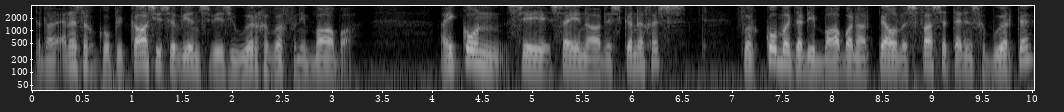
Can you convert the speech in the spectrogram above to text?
dat daar ernstige komplikasies sou wees wees die hoër gewig van die baba. Hy kon sê sy en haar deskundiges voorkom dat die baba na haar pelvis vassit tydens geboorte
